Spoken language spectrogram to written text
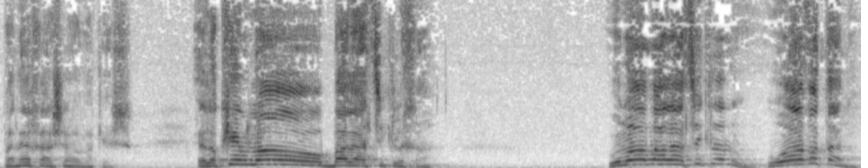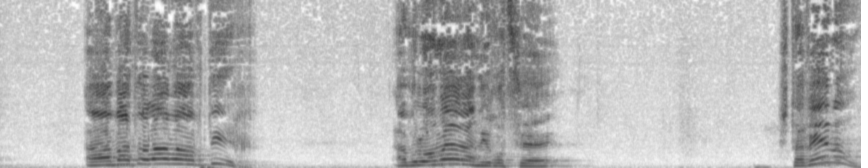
פניך השם מבקש. אלוקים לא בא להציק לך. הוא לא בא להציק לנו, הוא אוהב אותנו. אהבת עולם אהבתיך. אבל הוא אומר, אני רוצה שתבינו.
